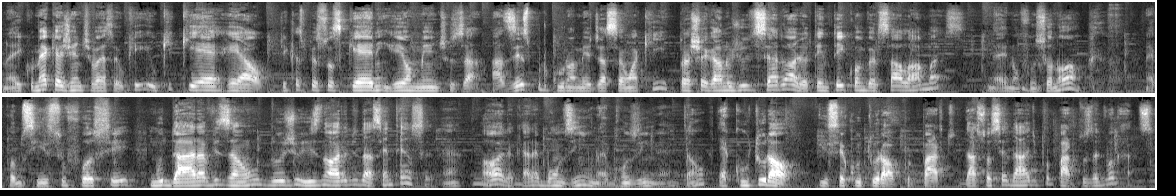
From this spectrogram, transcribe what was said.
Né? E como é que a gente vai saber o que, o que, que é real? O que, que as pessoas querem realmente usar? Às vezes procuram a mediação aqui para chegar no judiciário. Olha, eu tentei conversar lá, mas né, não funcionou. É como se isso fosse mudar a visão do juiz na hora de dar sentença. Né? Olha, o cara é bonzinho, não é bonzinho. Né? Então, é cultural. Isso é cultural por parte da sociedade, por parte dos advogados.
